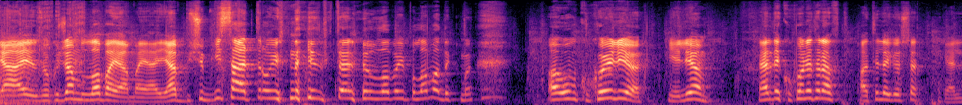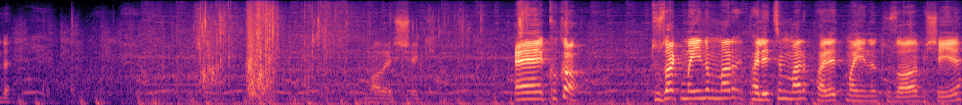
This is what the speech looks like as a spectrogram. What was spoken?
Ya hayır sokacağım Lulaba'yı ama ya. Ya şu bir saattir oyundayız bir tane Lulaba'yı bulamadık mı? Aa oğlum Kuko ölüyor. Geliyorum. Nerede Kuko ne taraf? Atilla göster. Geldi. Mal eşek. Eee Kuko. Tuzak mayınım var, paletim var. Palet mayını, tuzağı bir şeyi.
